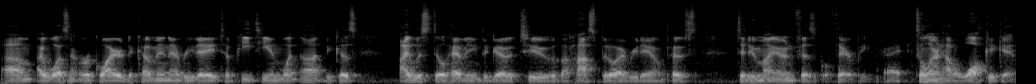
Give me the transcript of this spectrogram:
Um, I wasn't required to come in every day to PT and whatnot because I was still having to go to the hospital every day on post to do my own physical therapy right. to learn how to walk again.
